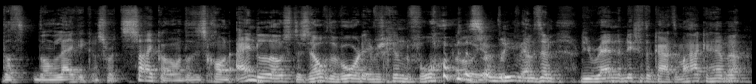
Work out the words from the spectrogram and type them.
dat, dan lijk ik een soort psycho. Want dat is gewoon eindeloos dezelfde woorden in verschillende volgorde. Oh, Zo'n ja. brief. En het zijn die random niks met elkaar te maken hebben. Ja.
